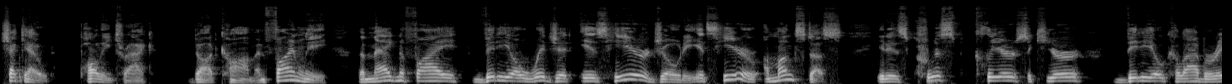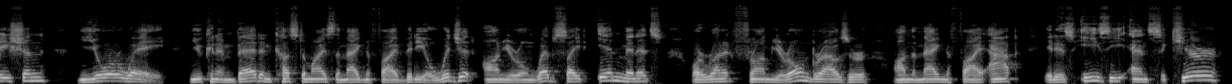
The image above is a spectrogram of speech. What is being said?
check out PoliTraQ Com. And finally, the Magnify video widget is here, Jodie. It's here amongst us. It is crisp, clear, secure video collaboration your way. You can embed and customize the Magnify video widget on your own website in minutes or run it from your own browser on the Magnify app. It is easy and secure.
